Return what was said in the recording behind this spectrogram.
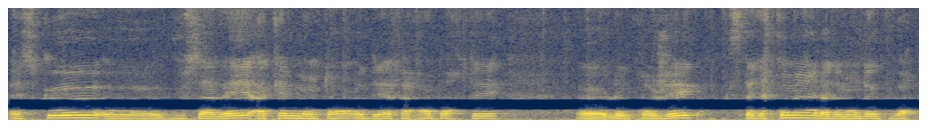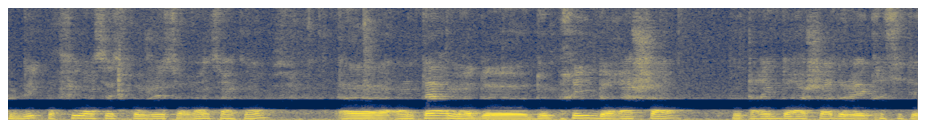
Est-ce que euh, vous savez à quel montant EDF a remporté euh, le projet, c'est-à-dire combien il a demandé au pouvoir public pour financer ce projet sur 25 ans euh, en termes de, de, prix de rachat, de tarif de rachat de l'électricité?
